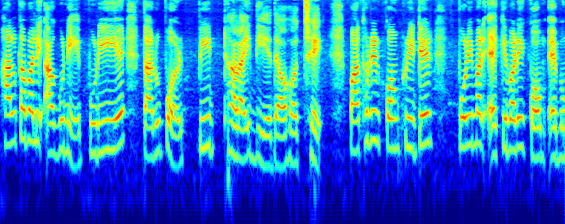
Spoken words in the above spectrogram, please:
হালকা বালি আগুনে পুড়িয়ে তার উপর পিঠ ঢালাই দিয়ে দেওয়া হচ্ছে। পাথরের কংক্রিটের পরিমাণ একেবারেই কম এবং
